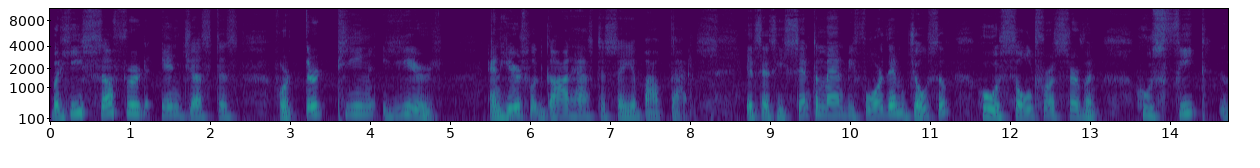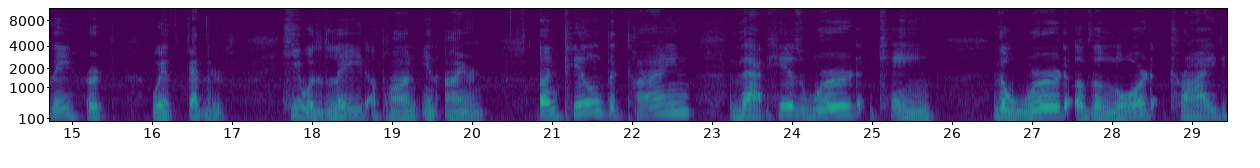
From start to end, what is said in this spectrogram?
But he suffered injustice for 13 years. And here's what God has to say about that. It says, He sent a man before them, Joseph, who was sold for a servant, whose feet they hurt with feathers. He was laid upon in iron until the time that his word came, the word of the Lord tried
